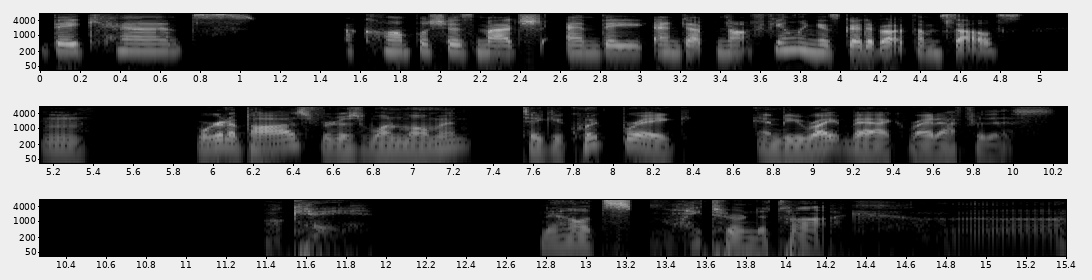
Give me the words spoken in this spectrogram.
they can't accomplish as much and they end up not feeling as good about themselves. Mm. We're going to pause for just one moment, take a quick break, and be right back right after this. Okay, now it's my turn to talk. Uh,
